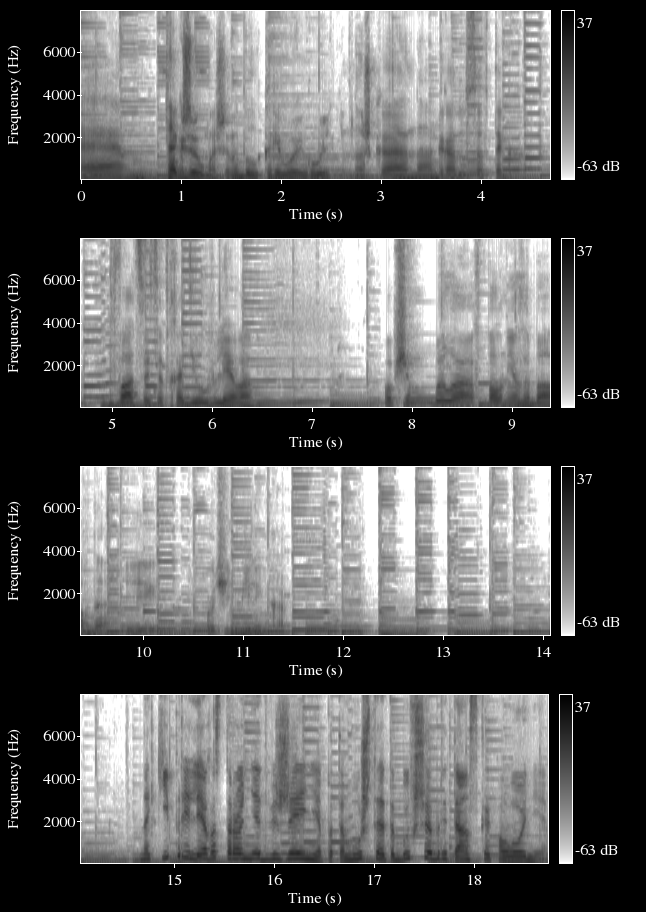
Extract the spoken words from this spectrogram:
Эм, также у машины был кривой руль, немножко на градусов так 20 отходил влево. В общем, было вполне забавно и очень миленько. На Кипре левостороннее движение, потому что это бывшая британская колония.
